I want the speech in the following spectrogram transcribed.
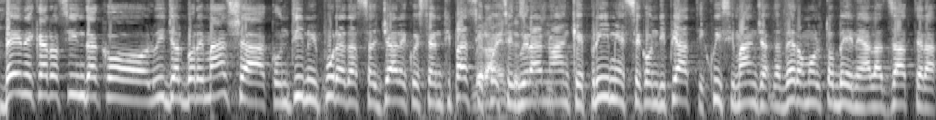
Bene caro sindaco Luigi Alboremascia, continui pure ad assaggiare questi antipasti, Veramente poi seguiranno squisiti. anche primi e secondi piatti, qui si mangia davvero molto bene alla zattera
